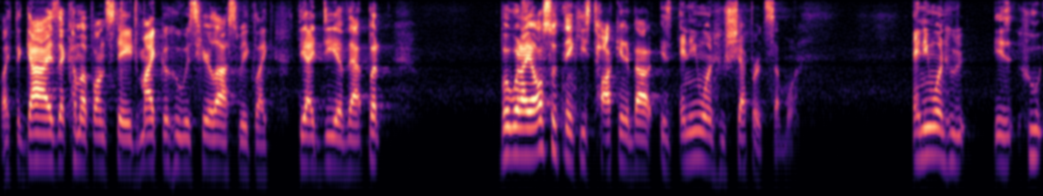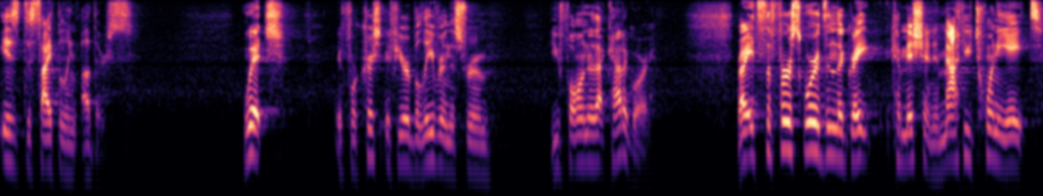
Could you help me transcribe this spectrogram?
Like the guys that come up on stage, Micah, who was here last week, like the idea of that. But, but what I also think he's talking about is anyone who shepherds someone, anyone who is, who is discipling others, which, if, we're if you're a believer in this room, you fall under that category. Right? It's the first words in the Great Commission in Matthew 28,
